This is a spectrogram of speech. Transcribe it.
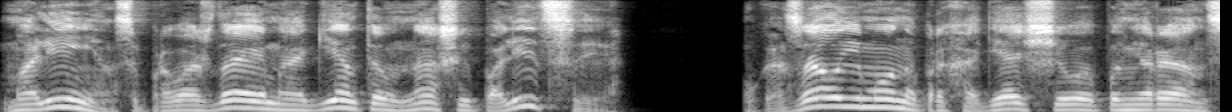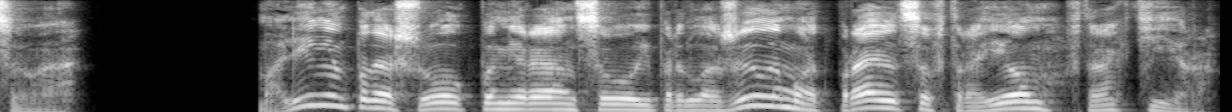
Малинин, сопровождаемый агентом нашей полиции, указал ему на проходящего Померанцева. Малинин подошел к Померанцеву и предложил ему отправиться втроем в трактир.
